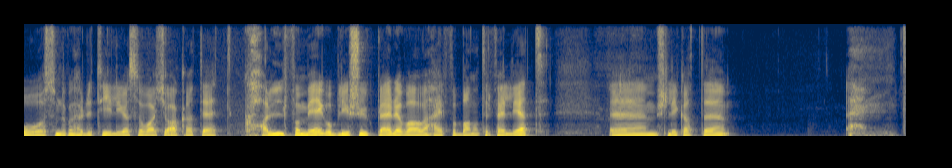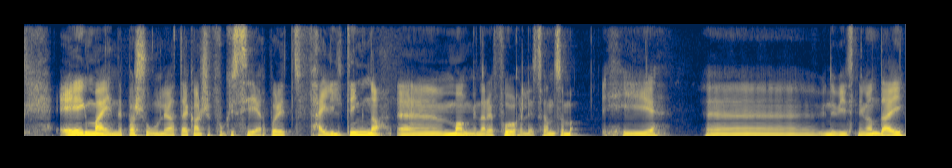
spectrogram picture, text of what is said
Og som du kan høre tidligere, så var ikke akkurat det et kall for meg å bli sykepleier. Det var en helt forbanna tilfeldighet. Um, slik at uh, Jeg mener personlig at jeg kanskje fokuserer på litt feil ting. da. Uh, mange av de foreleserne som har uh, undervisningene, de,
